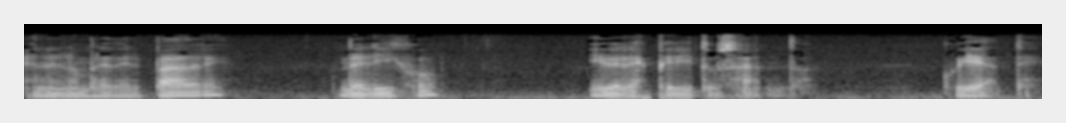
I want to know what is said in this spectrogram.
en el nombre del Padre, del Hijo y del Espíritu Santo. Cuídate.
